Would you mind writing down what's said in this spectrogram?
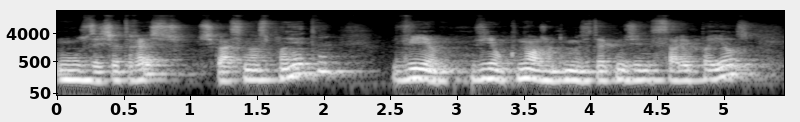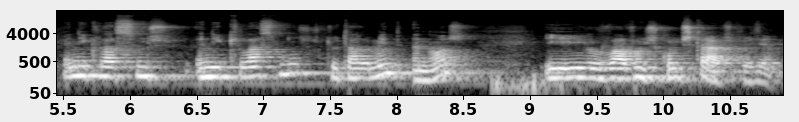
uns extraterrestres chegassem ao nosso planeta, viam, viam que nós não tínhamos a tecnologia necessária para eles, aniquilássemos, aniquilássemos totalmente a nós e levávamos como escravos, por exemplo.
